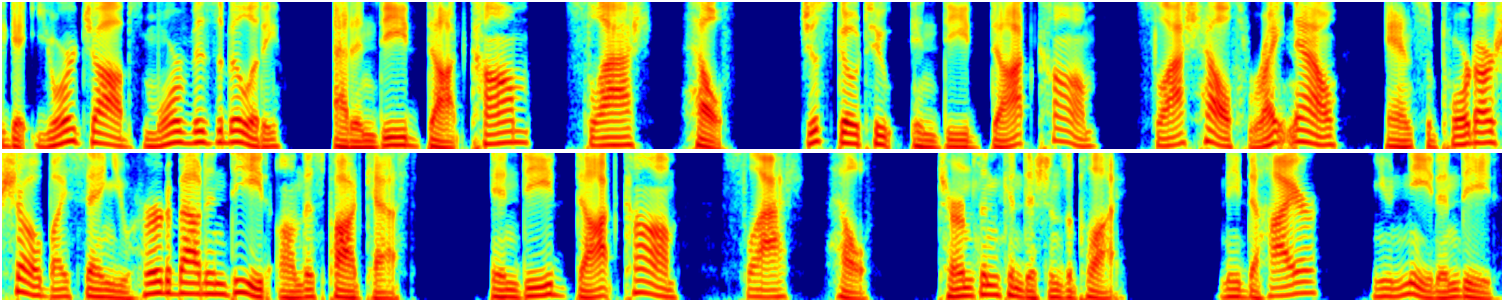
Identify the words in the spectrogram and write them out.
to get your jobs more visibility at indeed.com slash health. Just go to indeed.com slash health right now and support our show by saying you heard about Indeed on this podcast. Indeed.com slash health. Terms and conditions apply. Need to hire? You need Indeed.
